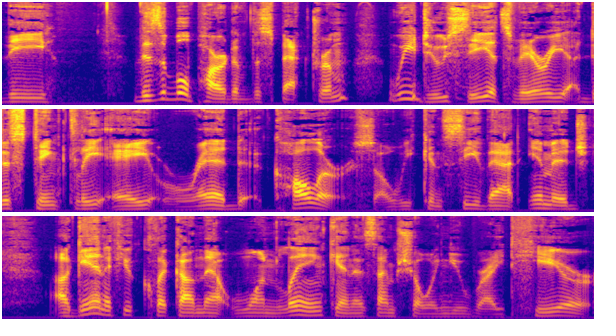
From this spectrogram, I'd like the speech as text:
the visible part of the spectrum. We do see it's very distinctly a red color. So we can see that image again if you click on that one link. And as I'm showing you right here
